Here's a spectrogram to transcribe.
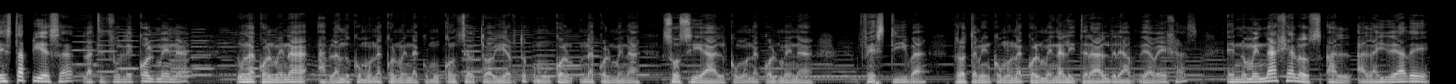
Esta pieza la titulé Colmena, una colmena hablando como una colmena, como un concepto abierto, como una colmena social, como una colmena festiva, pero también como una colmena literal de, abejas, en homenaje a, los, a, la idea de,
